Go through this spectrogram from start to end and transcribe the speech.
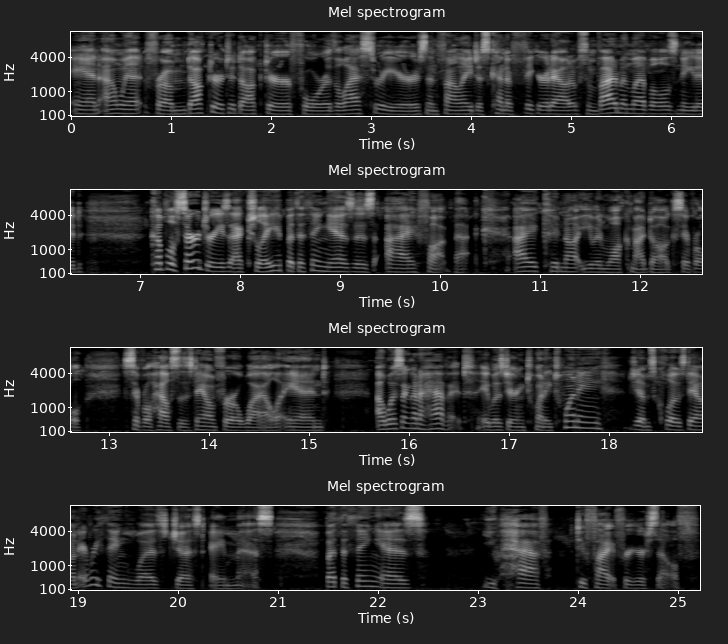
And I went from doctor to doctor for the last three years and finally just kind of figured out it was some vitamin levels needed a couple of surgeries actually but the thing is is i fought back i could not even walk my dog several several houses down for a while and i wasn't going to have it it was during 2020 gyms closed down everything was just a mess but the thing is you have to fight for yourself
